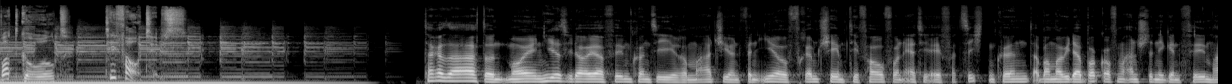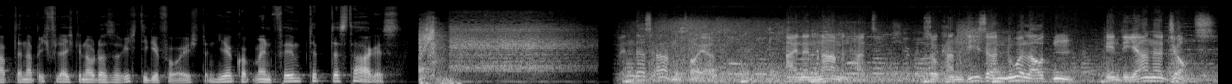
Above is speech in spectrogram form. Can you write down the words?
Bot Gold TV-Tipps. Tagesagt und moin, hier ist wieder euer Filmkonsigliere Margie und wenn ihr auf Fremdschämen TV von RTL verzichten könnt, aber mal wieder Bock auf einen anständigen Film habt, dann hab ich vielleicht genau das Richtige für euch, denn hier kommt mein Filmtipp des Tages. Wenn das Abenteuer einen Namen hat, so kann dieser nur lauten Indiana Jones.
